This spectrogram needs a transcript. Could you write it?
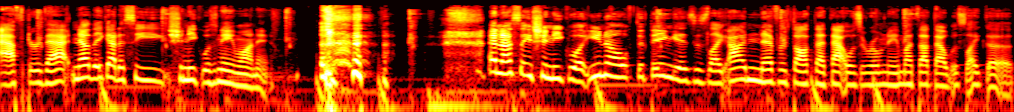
after that, now they got to see Shaniqua's name on it. and I say Shaniqua. You know, the thing is, is like I never thought that that was a real name. I thought that was like a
